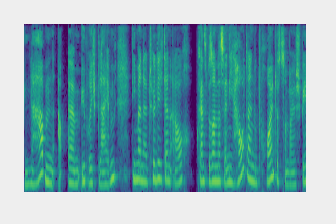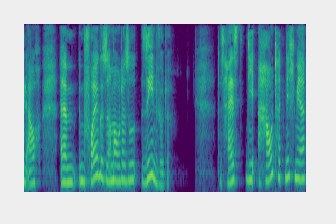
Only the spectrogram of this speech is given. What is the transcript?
Narben ähm, übrig bleiben, die man natürlich dann auch, ganz besonders wenn die Haut dann gebräunt ist zum Beispiel, auch ähm, im Folgesommer oder so sehen würde. Das heißt, die Haut hat nicht mehr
